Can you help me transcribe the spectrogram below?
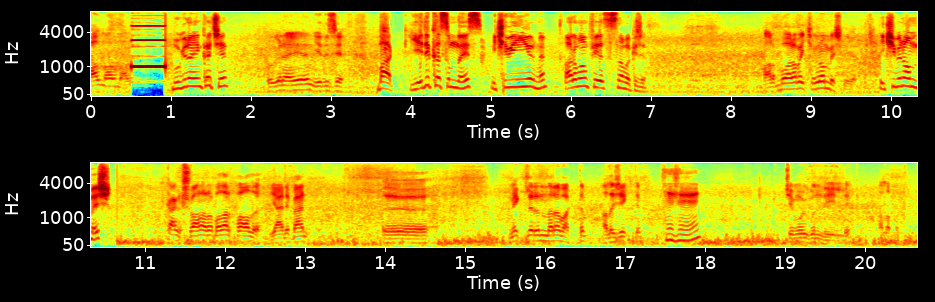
Alma alma. Bugün ayın kaçı? Bugün ayın 7'si. Bak 7 Kasım'dayız. 2020. Arabanın fiyatına bakacağım. Ara- Bu araba 2015 miydi? 2015. Kanka şu an arabalar pahalı. Yani ben eee McLaren'lara baktım. Alacaktım. Hı hı. Bütçeme uygun değildi. Alamadım.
